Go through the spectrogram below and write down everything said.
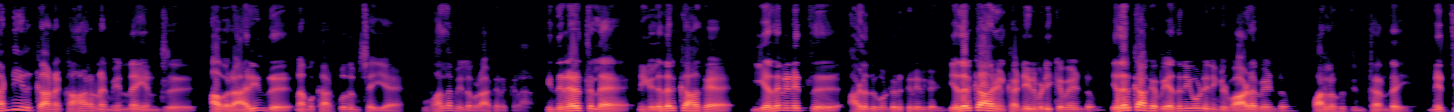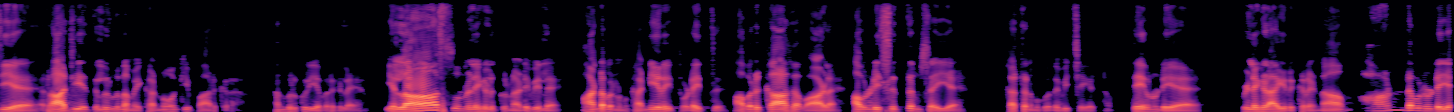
கண்ணீருக்கான காரணம் என்ன என்று அவர் அறிந்து நமக்கு அற்புதம் செய்ய வல்லமில்லவராக இருக்கிறார். இந்த நேரத்துல நீங்கள் எதற்காக எதை நினைத்து அழுது கொண்டிருக்கிறீர்கள்? எதற்காக நீங்கள் கண்ணீர் வெடிக்க வேண்டும்? எதற்காக வேதனையோடு நீங்கள் வாழ வேண்டும்? பரலோகத்தின் தந்தை நித்திய ராஜ்யத்திலிருந்து நம்மை கண்ணோக்கி பார்க்கிறார். அன்பிற்குரியவர்களே எல்லா சூழ்நிலைகளுக்கும் நடுவில ஆண்டவர் நம் கண்ணீரை துடைத்து அவருக்காக வாழ அவருடைய சித்தம் செய்ய கத்த நமக்கு உதவி செய்யட்டும். தேவனுடைய பிள்ளைகளாக இருக்கிற நாம் ஆண்டவருடைய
